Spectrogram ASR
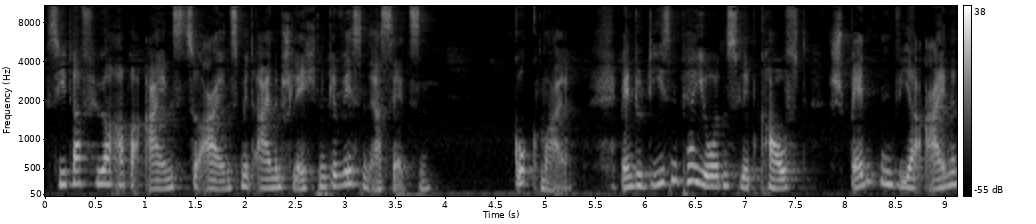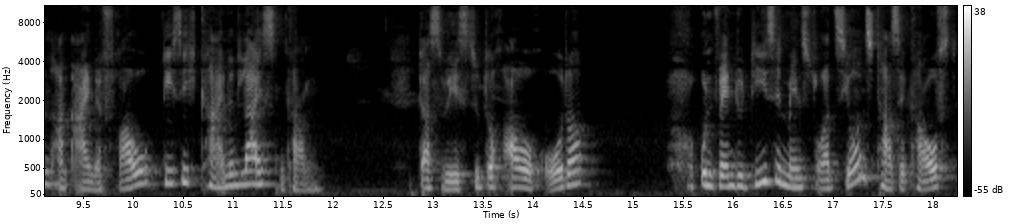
sie dafür aber eins zu eins mit einem schlechten Gewissen ersetzen. Guck mal, wenn du diesen Periodenslip kaufst, spenden wir einen an eine Frau, die sich keinen leisten kann. Das willst du doch auch, oder? Und wenn du diese Menstruationstasse kaufst,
